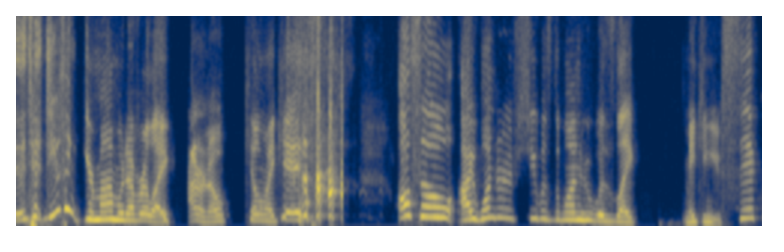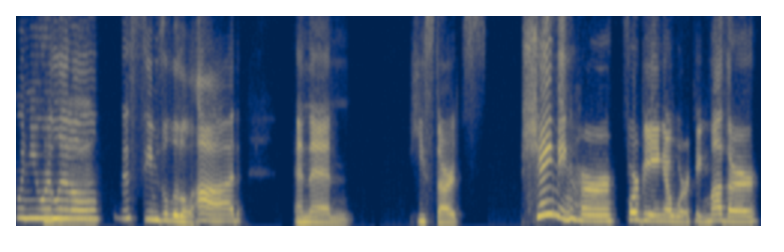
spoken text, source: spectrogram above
uh, do you think your mom would ever like, I don't know, kill my kids?" also, I wonder if she was the one who was like making you sick when you were Mhm. little. This seems a little odd. And then he starts shaming her for being a working mother,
